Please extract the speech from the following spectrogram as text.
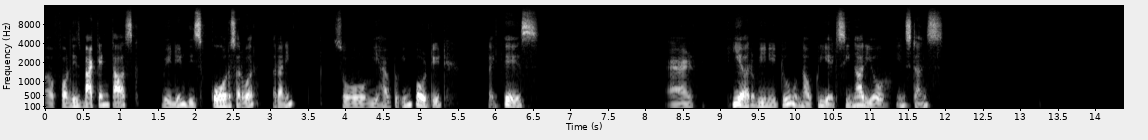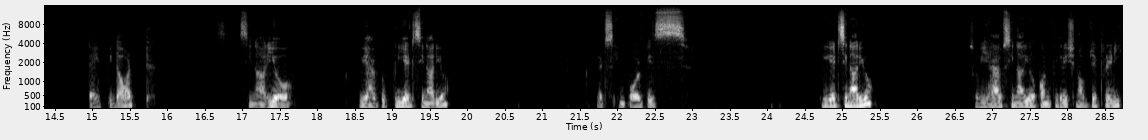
uh, for this backend task we need this core server running. So we have to import it like this. And here we need to now create scenario instance type dot scenario. We have to create scenario. Let's import this. Create scenario. So we have scenario configuration object ready.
